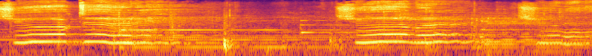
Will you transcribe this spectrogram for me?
추억들이 춤을 추네.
